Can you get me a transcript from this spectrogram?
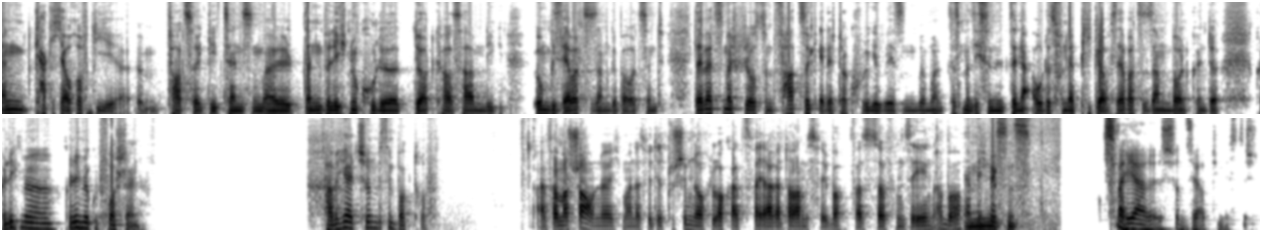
dann kacke ich auch auf die ähm, Fahrzeuglizenzen, weil dann will ich nur coole Dirtcars haben, die irgendwie selber zusammengebaut sind. Da wäre zum Beispiel auch so ein Fahrzeugeditor cool gewesen, wenn man, dass man sich so eine, seine Autos von der Pike auf selber zusammenbauen könnte. Könnte ich mir, könnte ich mir gut vorstellen. Habe ich halt schon ein bisschen Bock drauf. Einfach mal schauen, ne? Ich meine, das wird jetzt bestimmt noch locker zwei Jahre dauern, bis wir überhaupt was davon sehen, aber. Ja, mindestens. Zwei Jahre ist schon sehr optimistisch.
